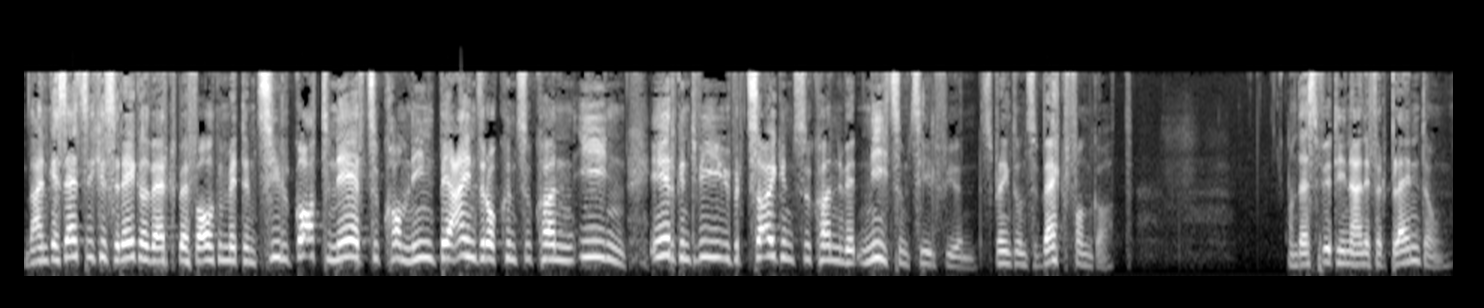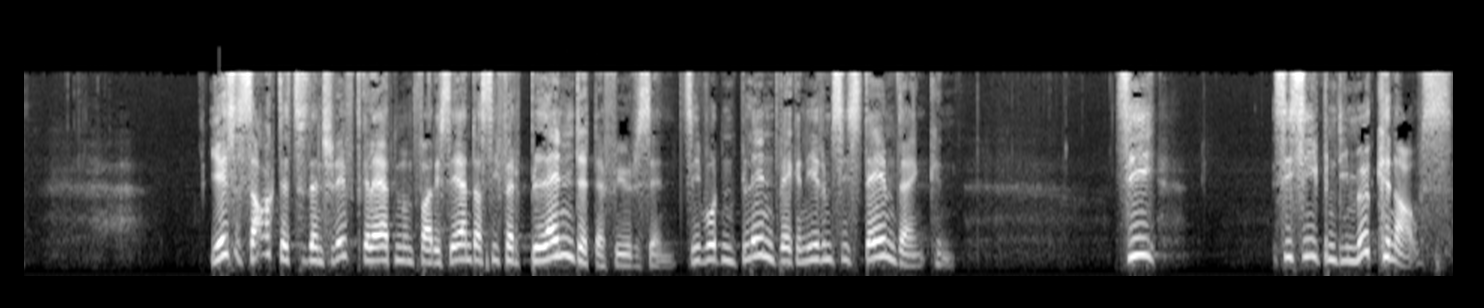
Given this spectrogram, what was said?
und ein gesetzliches Regelwerk befolgen mit dem Ziel, Gott näher zu kommen, ihn beeindrucken zu können, ihn irgendwie überzeugen zu können, wird nie zum Ziel führen. Es bringt uns weg von Gott. Und es führt in eine Verblendung. Jesus sagte zu den Schriftgelehrten und Pharisäern, dass sie verblendet dafür sind. Sie wurden blind wegen ihrem Systemdenken. Sie, sie sieben die Mücken aus,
